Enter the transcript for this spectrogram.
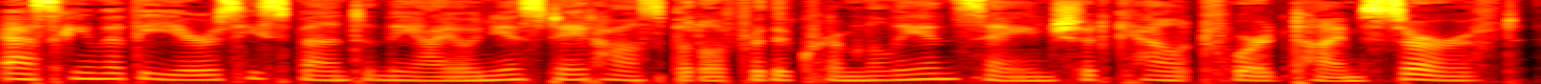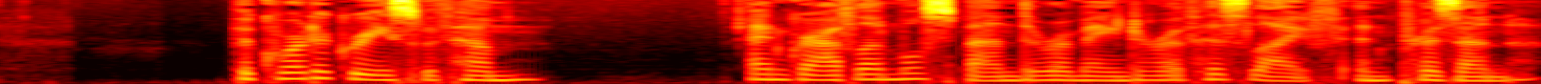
asking that the years he spent in the Ionia State Hospital for the criminally insane should count toward time served. The court agrees with him, and Gravlin will spend the remainder of his life in prison.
